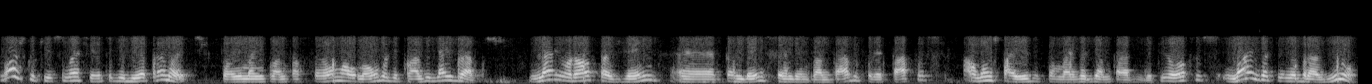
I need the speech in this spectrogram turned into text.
Lógico que isso não é feito do dia para a noite. Foi uma implantação ao longo de quase 10 anos. Na Europa vem é, também sendo implantado por etapas. Alguns países estão mais adiantados do que outros. Nós aqui no Brasil,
